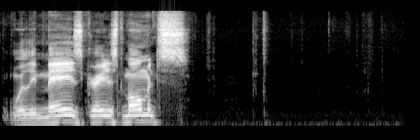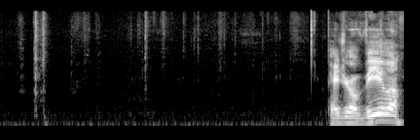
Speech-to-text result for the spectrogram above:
Willie Mays greatest moments. Pedro Avila,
